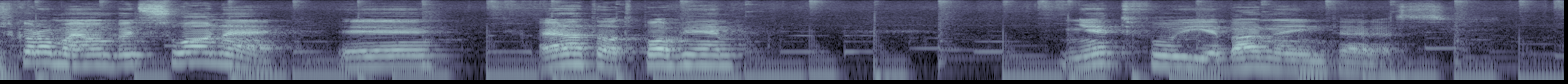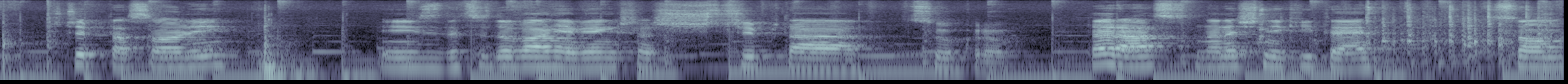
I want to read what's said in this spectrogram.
skoro mają być słone? Yy, a ja na to odpowiem. Nie twój jebany interes. Szczypta soli i zdecydowanie większa szczypta cukru. Teraz naleśniki te są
